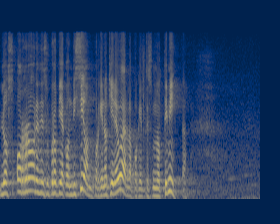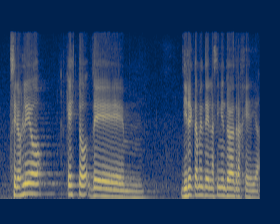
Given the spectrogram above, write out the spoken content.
los horrores de su propia condición, porque no quiere verlo, porque es un optimista. Se los leo esto de, mm, directamente del nacimiento de la tragedia.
